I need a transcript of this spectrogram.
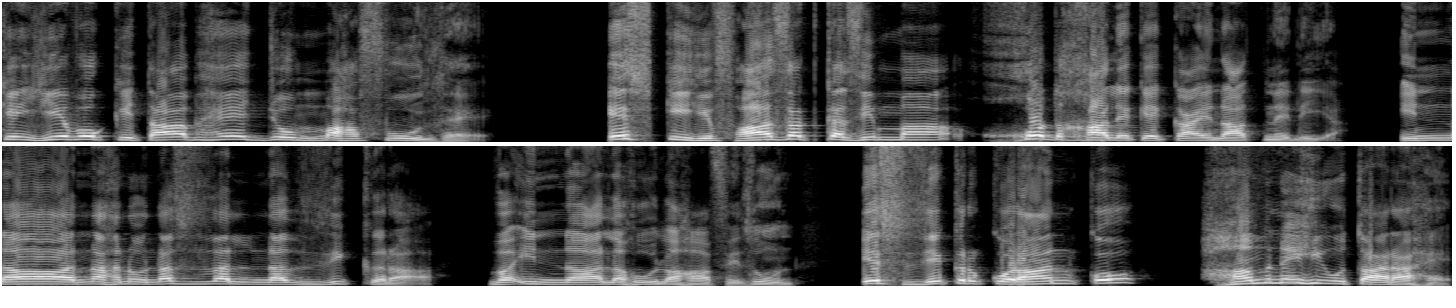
कि यह वो किताब है जो महफूज है। इसकी हिफाजत का जिम्मा खुद खाले के कायनात ने लिया। इन्ना नहनो नजल न जिक्रा व इन्ना लहू लहाफिजून। इस ज़िक्र कुरान को हमने ही उतारा है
